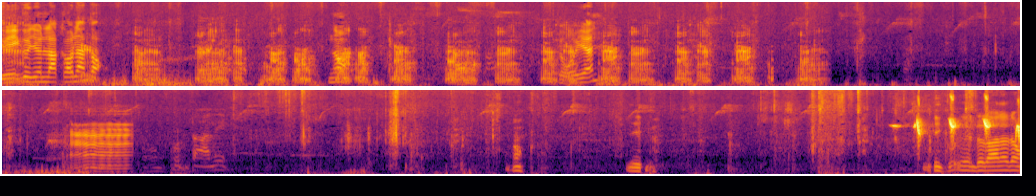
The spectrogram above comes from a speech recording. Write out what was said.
Igo yung lakaw na to. No? Ito yan? Puntaan eh. Igo. Igo yung dala na daw.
